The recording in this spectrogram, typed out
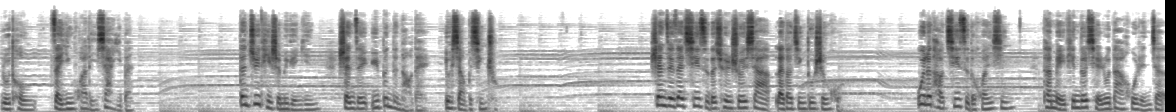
如同在樱花林下一般。但具体什么原因，山贼愚笨的脑袋又想不清楚。山贼在妻子的劝说下来到京都生活，为了讨妻子的欢心，他每天都潜入大户人家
